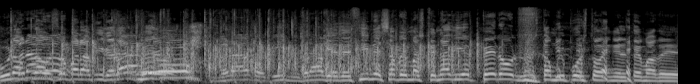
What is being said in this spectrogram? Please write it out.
Un ¡Bravo! aplauso para Miguel Ángel, Bravo, Kimi, bravo. que de cine sabe más que nadie, pero no está muy puesto en el tema de,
